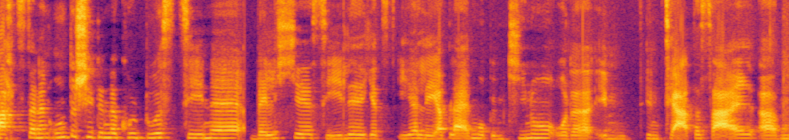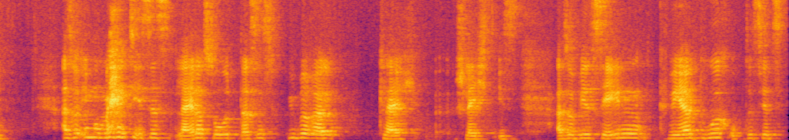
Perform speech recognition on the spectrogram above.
Macht es da einen Unterschied in der Kulturszene, welche Säle jetzt eher leer bleiben, ob im Kino oder im, im Theatersaal? Ähm also im Moment ist es leider so, dass es überall gleich schlecht ist. Also wir sehen quer durch, ob das jetzt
